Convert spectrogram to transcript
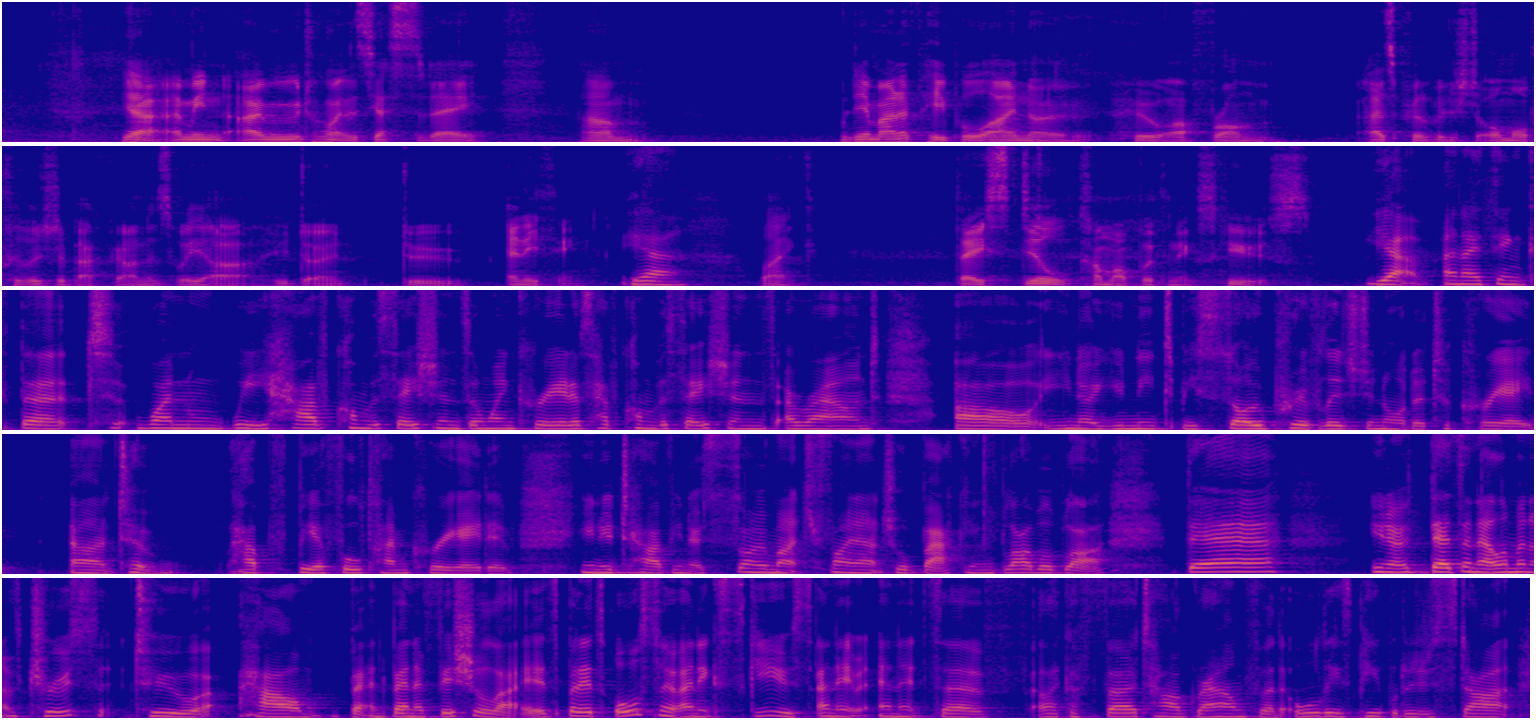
Yeah, I mean, I mean, we were talking about this yesterday. Um, the amount of people I know who are from as privileged or more privileged a background as we are who don't do anything, Yeah. like they still come up with an excuse. Yeah, and I think that when we have conversations and when creatives have conversations around, oh, you know, you need to be so privileged in order to create, uh, to have be a full time creative. You need to have, you know, so much financial backing, blah blah blah. There, you know, there's an element of truth to how be- beneficial that is, but it's also an excuse, and it and it's a like a fertile ground for all these people to just start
